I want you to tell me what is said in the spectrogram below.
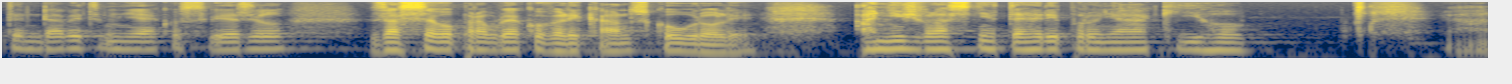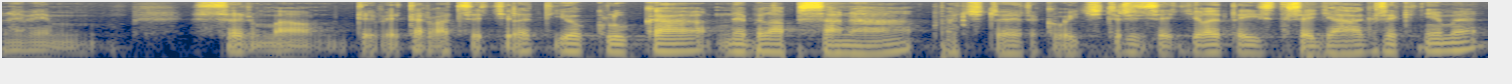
ten David mě jako svěřil zase opravdu jako velikánskou roli. Aniž vlastně tehdy pro nějakýho, já nevím, 7, 29 letého kluka nebyla psaná, pač to je takový 40 letý středák, řekněme.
